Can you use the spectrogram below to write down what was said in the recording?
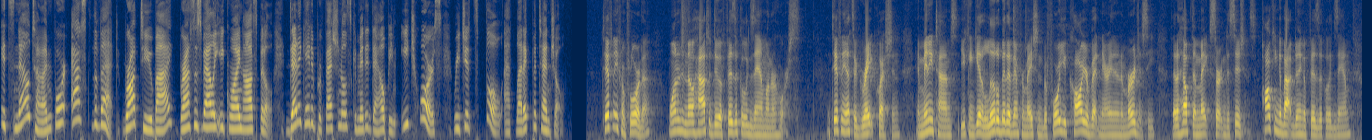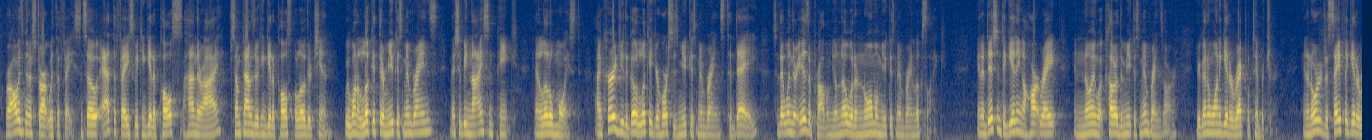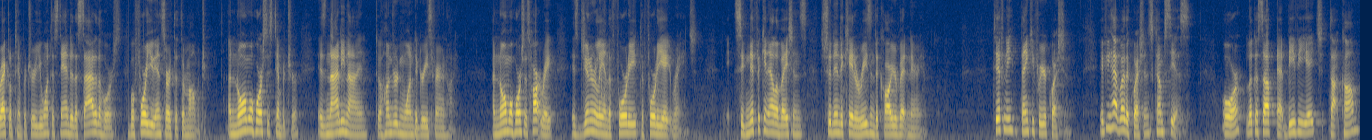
It's now time for Ask the Vet, brought to you by Brazos Valley Equine Hospital, dedicated professionals committed to helping each horse reach its full athletic potential. Tiffany from Florida wanted to know how to do a physical exam on her horse. And Tiffany, that's a great question, and many times you can get a little bit of information before you call your veterinarian in an emergency that'll help them make certain decisions. Talking about doing a physical exam, we're always going to start with the face. And so at the face, we can get a pulse behind their eye. Sometimes we can get a pulse below their chin. We want to look at their mucous membranes, they should be nice and pink and a little moist. I encourage you to go look at your horse's mucous membranes today so that when there is a problem, you'll know what a normal mucous membrane looks like. In addition to getting a heart rate and knowing what color the mucous membranes are, you're going to want to get a rectal temperature. And in order to safely get a rectal temperature, you want to stand to the side of the horse before you insert the thermometer. A normal horse's temperature is 99 to 101 degrees Fahrenheit. A normal horse's heart rate is generally in the 40 to 48 range. Significant elevations should indicate a reason to call your veterinarian. Tiffany, thank you for your question. If you have other questions, come see us or look us up at bveh.com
